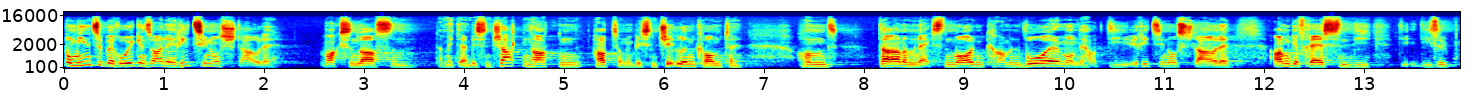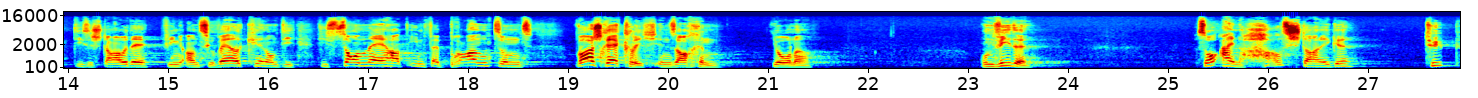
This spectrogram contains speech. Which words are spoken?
um ihn zu beruhigen, so eine Rizinusstaude wachsen lassen, damit er ein bisschen Schatten hatten, hat und ein bisschen chillen konnte. Und dann am nächsten Morgen kam ein Wurm und er hat die Rizinusstaude angefressen. Die, die, diese, diese Staude fing an zu welken und die, die Sonne hat ihn verbrannt und war schrecklich in Sachen Jona. Und wieder so ein halsstarriger Typ,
